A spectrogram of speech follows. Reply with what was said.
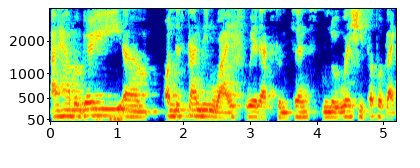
I have a very um, understanding wife where that's concerned, you know, where she sort of like,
